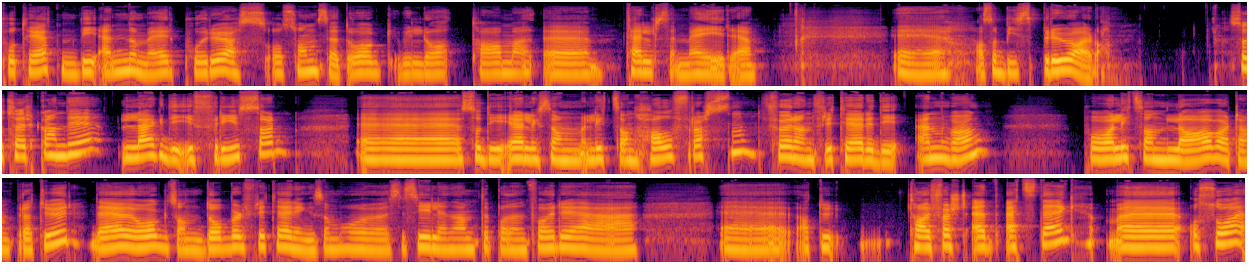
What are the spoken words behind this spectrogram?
poteten blir enda mer porøs, og sånn sett òg vil da ta eh, til seg mer eh, Altså bli sprøere, da. Så tørker han de, legger de i fryseren. Eh, så de er liksom litt sånn halvfrossen før han friterer de én gang på litt sånn lavere temperatur. Det er jo òg sånn dobbeltfritering som Cecilie nevnte på den forrige. Eh, at du tar først ett et steg, eh, og så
